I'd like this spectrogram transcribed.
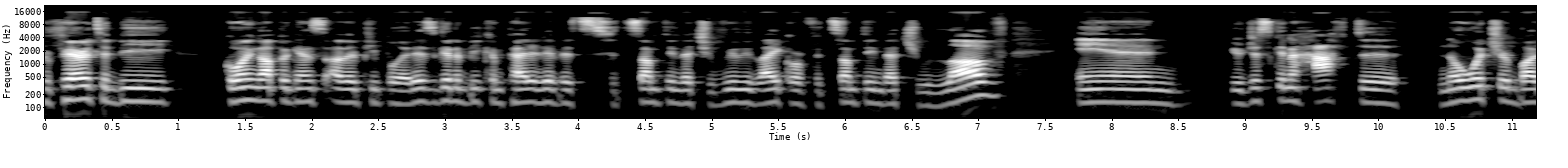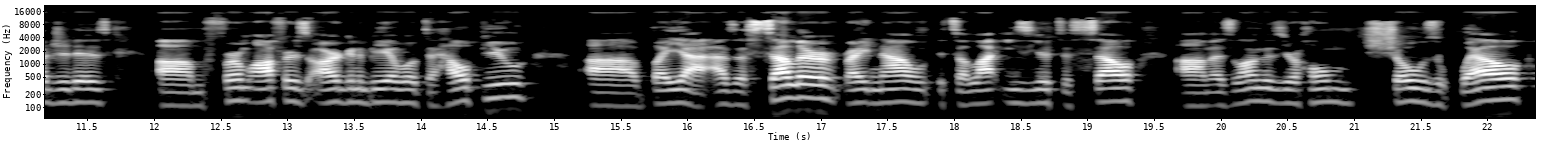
prepare to be going up against other people. It is going to be competitive. It's, it's something that you really like or if it's something that you love, and you're just going to have to know what your budget is um, firm offers are going to be able to help you. Uh, but yeah, as a seller right now, it's a lot easier to sell um, as long as your home shows well.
